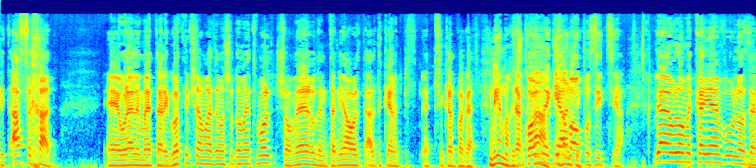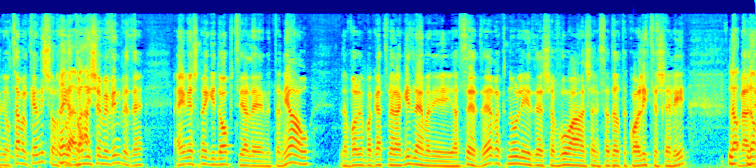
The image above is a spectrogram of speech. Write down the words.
הנוכחית, אף אחד, אה, אולי למעט טלי גוטליב שאמרה איזה משהו דומה אתמול, שאומר לנתניהו אל, אל תקיים את, פס- את פסיקת בג"ץ. מי אמר את זה זה? הכל אה, מגיע הבנתי. באופוזיציה. והיום לא מקיים והוא לא זה. אני רוצה אבל כן לשאול אותך, בתור אבל- מי שמבין בזה, האם יש נגיד אופציה לנתניהו לבוא לבג"ץ ולהגיד להם, אני אעשה את זה, רק תנו לי איזה שבוע שאני אסדר את הקואליציה שלי. לא, לא.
